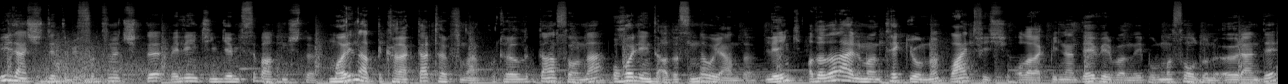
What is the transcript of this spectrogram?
Birden şiddetli bir fırtına çıktı ve Link'in gemisi batmıştı. Marin adlı karakter tarafından kurtarıldıktan sonra Hoholint adasında uyandı. Link, adadan ayrılmanın tek yolunun Windfish olarak bilinen dev bir balinayı bulması olduğunu öğrendi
